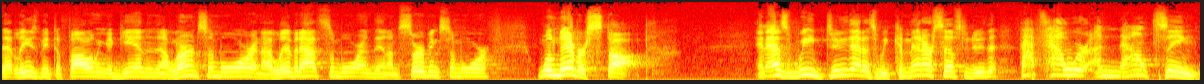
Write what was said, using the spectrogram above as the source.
that leads me to following again and then I learn some more and I live it out some more and then I'm serving some more. We'll never stop. And as we do that, as we commit ourselves to do that, that's how we're announcing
